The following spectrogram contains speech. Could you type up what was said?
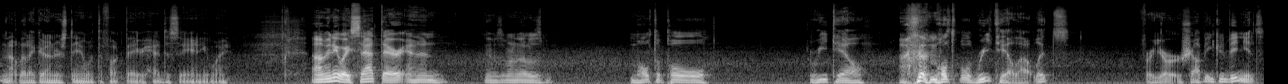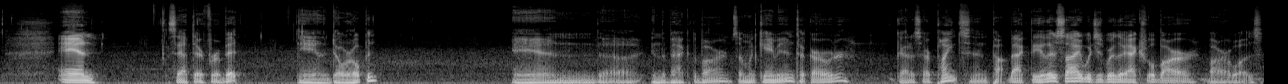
Not that I could understand what the fuck they had to say anyway. Um, anyway, sat there, and then it was one of those multiple retail, multiple retail outlets for your shopping convenience. And sat there for a bit, and the door opened. And uh, in the back of the bar, someone came in, took our order, got us our pints, and popped back to the other side, which is where the actual bar bar was.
